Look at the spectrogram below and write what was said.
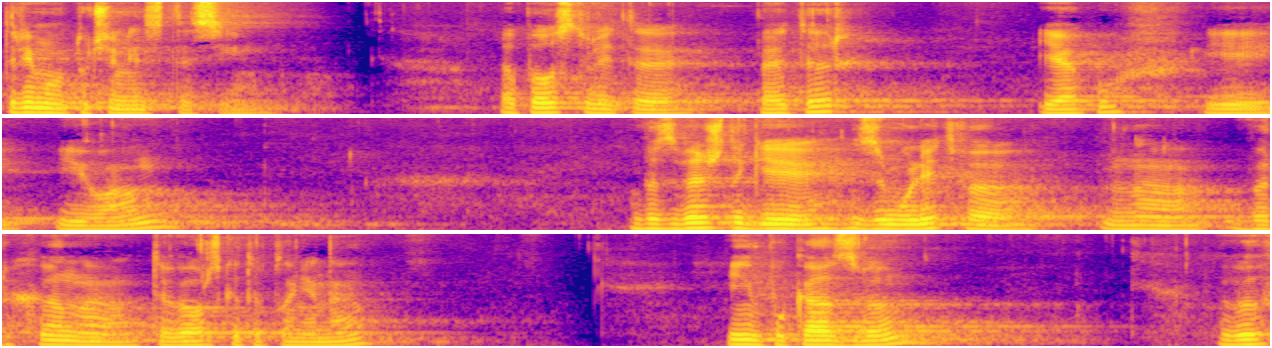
трима от учениците си – апостолите Петър, Яков и Иоанн, възвежда ги за молитва на върха на Теворската планина и им показва в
